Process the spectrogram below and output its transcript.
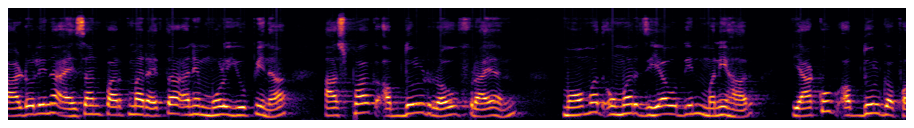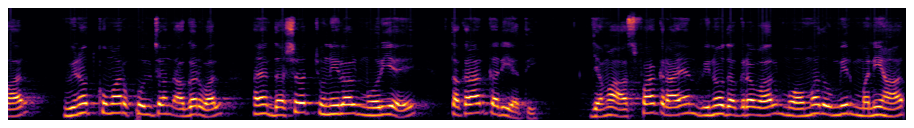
બારડોલીના અહેસાન પાર્કમાં રહેતા અને મૂળ યુપીના આશફાક અબ્દુલ રઉફ રાયન, મોહમ્મદ ઉમર ઝિયાઉદ્દીન મનિહાર, યાકુબ અબ્દુલ ગફાર, વિનોદકુમાર ફૂલચંદ અગરવાલ અને દશરથ ચુનીલાલ મૌર્યએ તકરાર કરી હતી. જેમાં અશફાક રાયન, વિનોદ અગ્રવાલ, મોહમ્મદ ઉમીર, મનિહાર,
